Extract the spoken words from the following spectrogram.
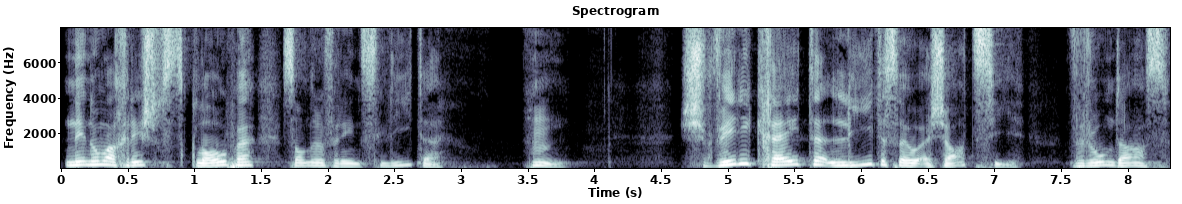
nicht nur an Christus zu glauben, sondern für ihn zu leiden. Hm. Schwierigkeiten, Leiden soll ein Schatz sein. Warum das?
